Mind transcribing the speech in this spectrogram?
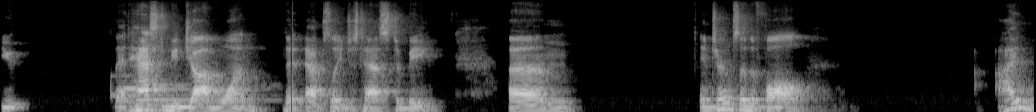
you that has to be job one. That absolutely just has to be. Um, in terms of the fall, I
